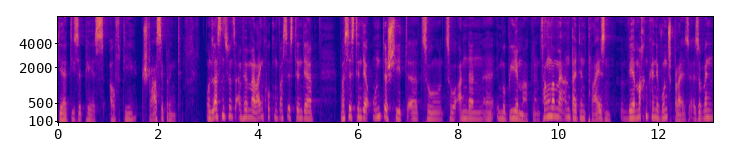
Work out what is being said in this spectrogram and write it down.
der diese PS auf die Straße bringt. Und lassen Sie uns einfach mal reingucken, was ist denn der, was ist denn der Unterschied äh, zu, zu anderen äh, Immobilienmaklern? Fangen wir mal an bei den Preisen. Wir machen keine Wunschpreise. Also wenn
